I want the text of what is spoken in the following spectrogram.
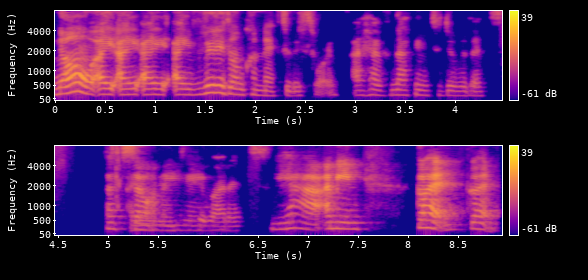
no I, I i i really don't connect to this word i have nothing to do with it that's so amazing about it yeah i mean go ahead go ahead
